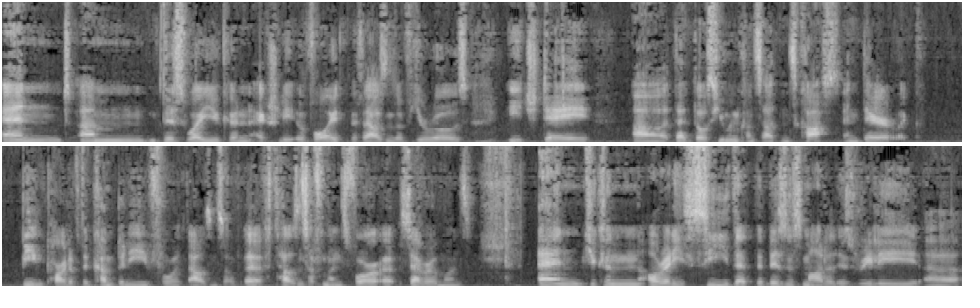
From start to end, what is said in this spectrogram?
And um, this way you can actually avoid the thousands of euros each day uh, that those human consultants cost. And they're like being part of the company for thousands of uh, thousands of months for uh, several months and you can already see that the business model is really uh,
